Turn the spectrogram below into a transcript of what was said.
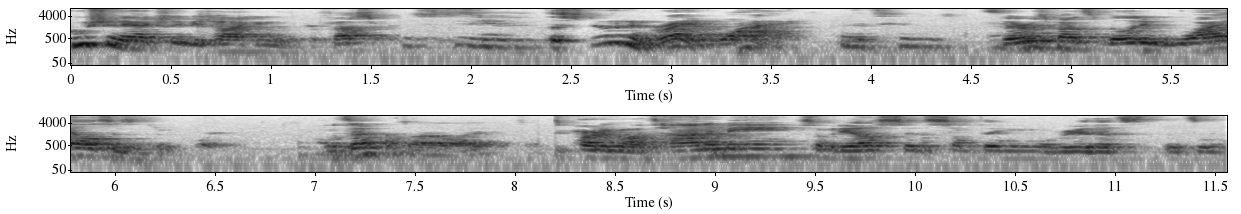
Who should actually be talking to the professor? The student. The student, right? Why? It's their responsibility. Why else is it important? What's that? That's our life. It's part of autonomy. Somebody else said something over here that's that's a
